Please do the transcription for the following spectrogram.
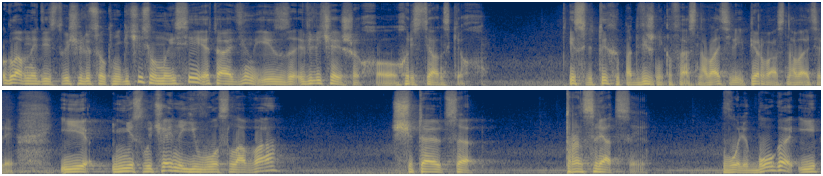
главное действующее лицо книги чисел, Моисей, это один из величайших э, христианских и святых, и подвижников, и основателей, и первооснователей. И не случайно его слова считаются трансляцией воли Бога и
